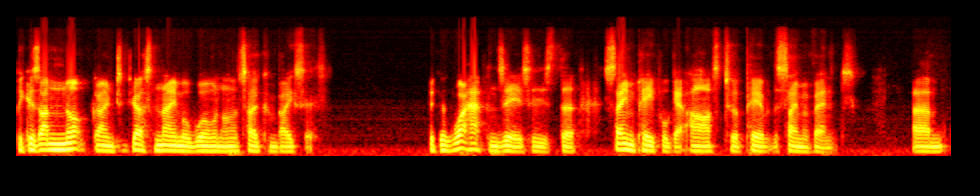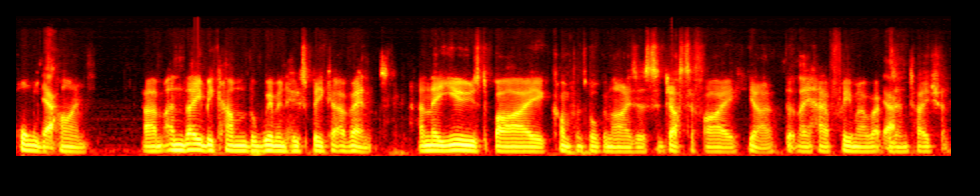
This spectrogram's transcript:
Because I'm not going to just name a woman on a token basis. Because what happens is is the same people get asked to appear at the same events um, all the Yeah. time, um, and they become the women who speak at events, and they're used by conference organisers to justify, you know, that they have female representation.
